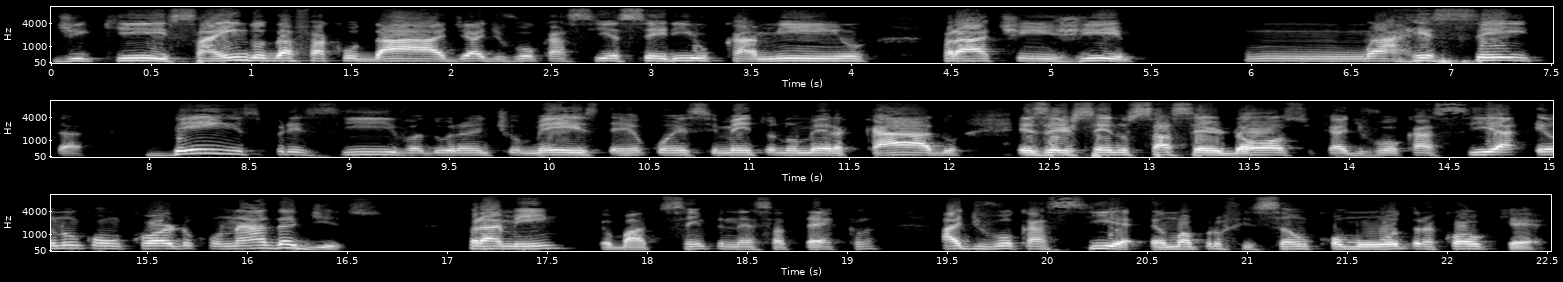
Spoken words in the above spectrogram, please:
de que saindo da faculdade a advocacia seria o caminho para atingir uma receita bem expressiva durante o mês, ter reconhecimento no mercado, exercendo sacerdócio, que a advocacia, eu não concordo com nada disso. Para mim, eu bato sempre nessa tecla, advocacia é uma profissão como outra qualquer.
